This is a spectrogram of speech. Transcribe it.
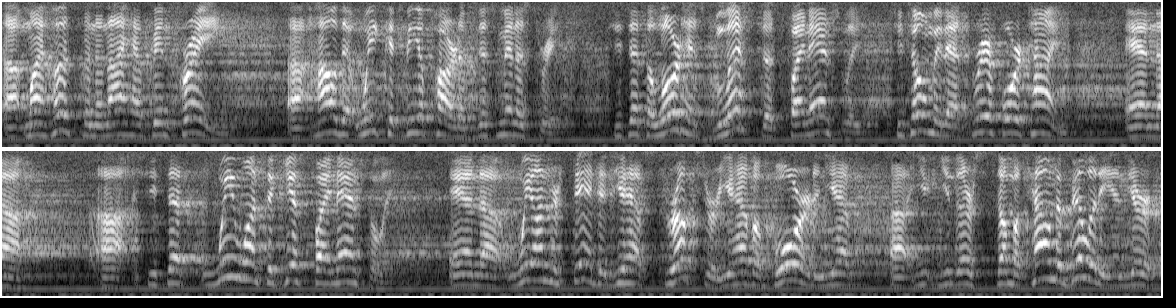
uh, my husband and I have been praying uh, how that we could be a part of this ministry. She said, The Lord has blessed us financially. She told me that three or four times. And uh, uh, she said, We want to give financially. And uh, we understand that you have structure, you have a board, and you have uh, you, you, there's some accountability in your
